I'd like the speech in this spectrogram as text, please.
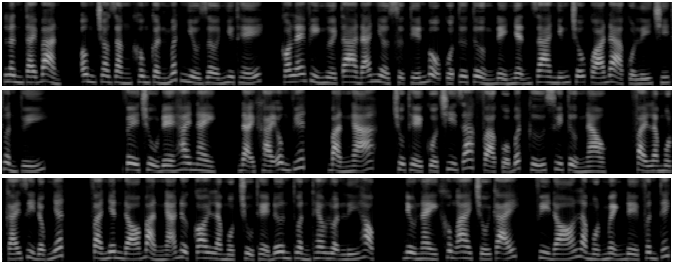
Lần tái bản, ông cho rằng không cần mất nhiều giờ như thế, có lẽ vì người ta đã nhờ sự tiến bộ của tư tưởng để nhận ra những chỗ quá đà của lý trí thuần túy. Về chủ đề hai này, đại khái ông viết, bản ngã, chủ thể của chi giác và của bất cứ suy tưởng nào, phải là một cái gì độc nhất, và nhân đó bản ngã được coi là một chủ thể đơn thuần theo luận lý học, điều này không ai chối cãi, vì đó là một mệnh đề phân tích.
